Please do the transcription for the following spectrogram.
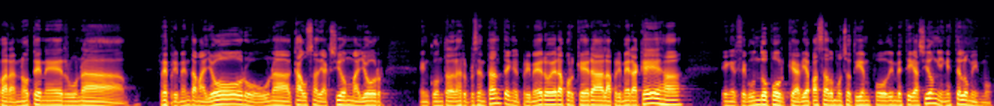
para no tener una reprimenda mayor o una causa de acción mayor en contra de la representante. En el primero era porque era la primera queja, en el segundo porque había pasado mucho tiempo de investigación y en este lo mismo.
